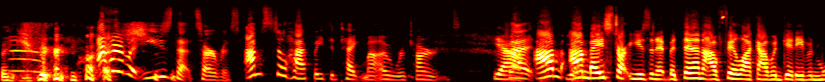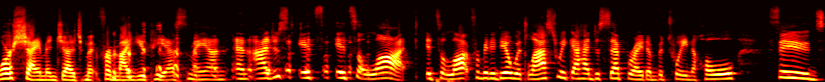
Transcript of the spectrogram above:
Thank you very much. I haven't used that service. I'm still happy to take my own returns. Yeah, But, I'm, yeah. I may start using it, but then I feel like I would get even more shame and judgment from my UPS man, and I just it's it's a lot. It's a lot for me to deal with. Last week I had to separate them between Whole Foods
